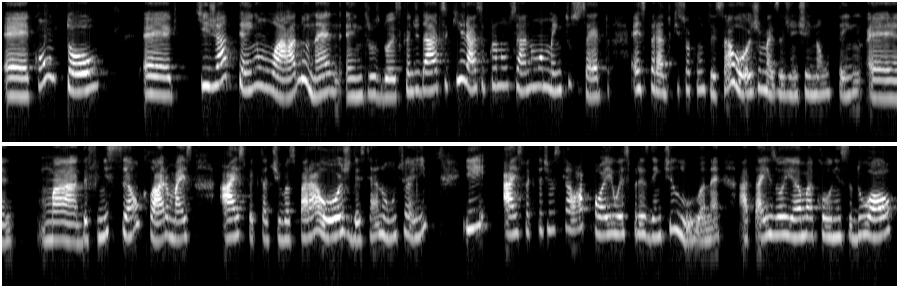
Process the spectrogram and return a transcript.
É, contou é, que já tem um lado, né, entre os dois candidatos e que irá se pronunciar no momento certo. É esperado que isso aconteça hoje, mas a gente não tem é, uma definição, claro, mas há expectativas para hoje desse anúncio aí. E há expectativas que ela apoie o ex-presidente Lula, né? A Thais Oyama, colunista do UOL,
